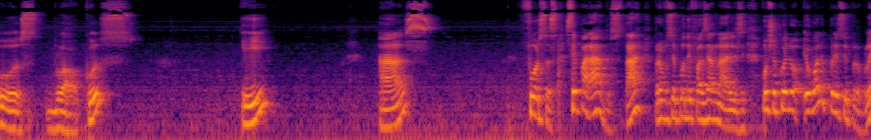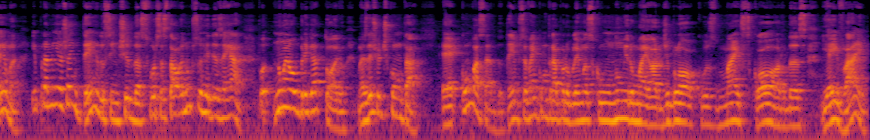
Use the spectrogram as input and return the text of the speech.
os blocos e as forças separados, tá? Para você poder fazer análise. Poxa, Coelho, eu olho para esse problema e para mim eu já entendo o sentido das forças tal, eu não preciso redesenhar. Pô, não é obrigatório, mas deixa eu te contar. É, com o passar do tempo, você vai encontrar problemas com um número maior de blocos, mais cordas, e aí vai.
